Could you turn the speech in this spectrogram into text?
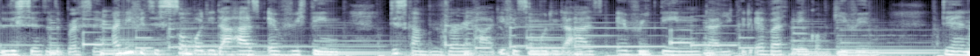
listen to the person. And if it is somebody that has everything, this can be very hard. If it's somebody that has everything that you could ever think of giving, then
